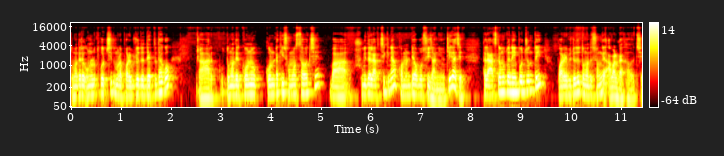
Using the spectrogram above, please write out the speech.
তোমাদের অনুরোধ করছি, তোমরা পরের ভিডিওতে দেখতে থাকো। আর তোমাদের কোনো, কোনটা কি সমস্যা হচ্ছে বা সুবিধা লাগছে কিনা কমেন্টে অবশ্যই জানিও, ঠিক আছে? তাহলে আজকের মতন এই পর্যন্তই, পরের ভিডিওতে তোমাদের সঙ্গে আবার দেখা হচ্ছে।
